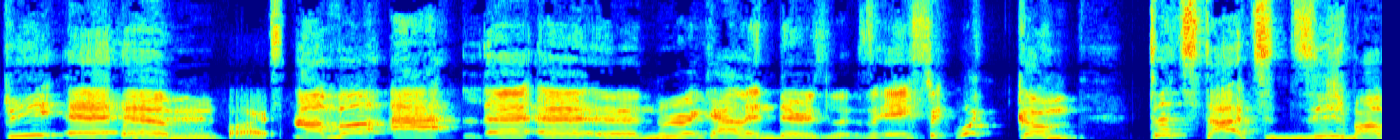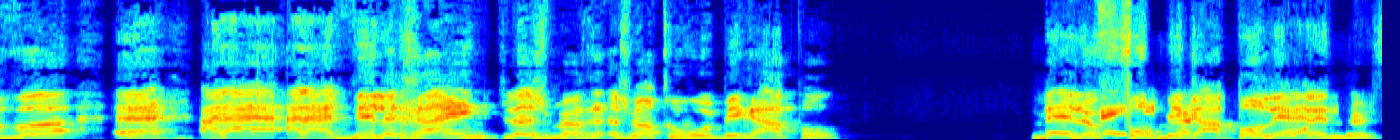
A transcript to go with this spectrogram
puis euh, euh, ouais. tu t'en vas à euh, euh, New York Islanders. Quoi comme toi tu, tu te dis je m'en vais euh, à la à la ville reine, puis là je me je me retrouve au Big Apple. Mais le ben, faux Big Apple les Islanders.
